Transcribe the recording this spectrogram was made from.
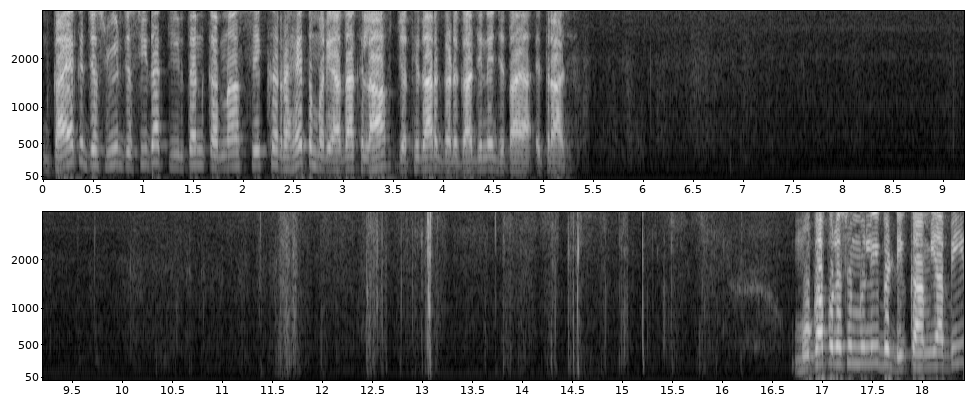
ਗਾਇਕ ਜਸਵੀਰ ਜੱਸੀ ਦਾ ਕੀਰਤਨ ਕਰਨਾ ਸਿੱਖ ਰਹਿਤ ਮਰਿਆਦਾ ਖਿਲਾਫ ਜਥੇਦਾਰ ਗੜਗੱਜ ਨੇ ਜਤਾਇਆ ਇਤਰਾਜ਼। ਮੋਗਾ ਪੁਲਿਸ ਨੂੰ ਮਿਲੀ ਵੱਡੀ ਕਾਮਯਾਬੀ,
